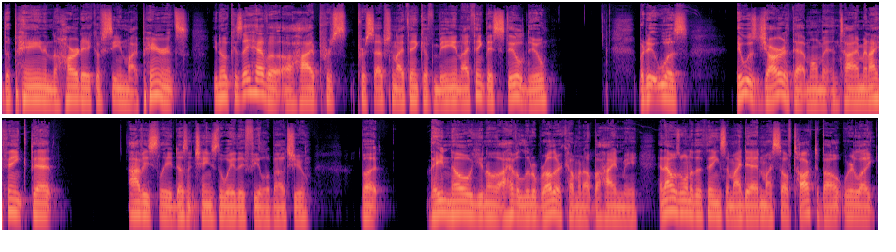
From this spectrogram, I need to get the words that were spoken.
the pain and the heartache of seeing my parents, you know, because they have a, a high per- perception, I think, of me, and I think they still do. But it was, it was jarred at that moment in time, and I think that obviously it doesn't change the way they feel about you, but they know, you know, I have a little brother coming up behind me. And that was one of the things that my dad and myself talked about. We're like,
